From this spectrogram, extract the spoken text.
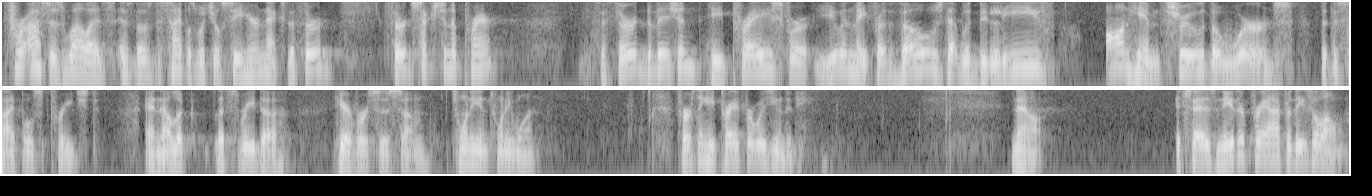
for us as well as, as those disciples, which you'll see here next. The third, third section of prayer, the third division, he prays for you and me, for those that would believe on him through the words the disciples preached. And now look, let's read uh, here verses um, 20 and 21. First thing he prayed for was unity. Now, it says, Neither pray I for these alone,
